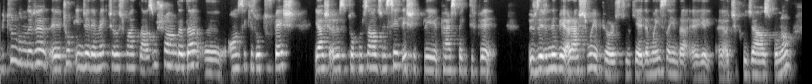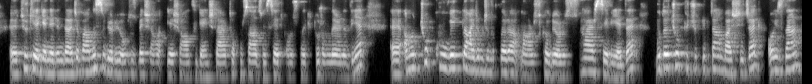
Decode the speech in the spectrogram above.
Bütün bunları e, çok incelemek, çalışmak lazım. Şu anda da e, 18-35 yaş arası toplumsal cinsiyet eşitliği perspektifi üzerinde bir araştırma yapıyoruz Türkiye'de. Mayıs ayında e, e, açıklayacağız bunu. E, Türkiye genelinde acaba nasıl görüyor 35 yaş altı gençler toplumsal cinsiyet konusundaki durumlarını diye. Ama çok kuvvetli ayrımcılıklara maruz kalıyoruz her seviyede. Bu da çok küçüklükten başlayacak. O yüzden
